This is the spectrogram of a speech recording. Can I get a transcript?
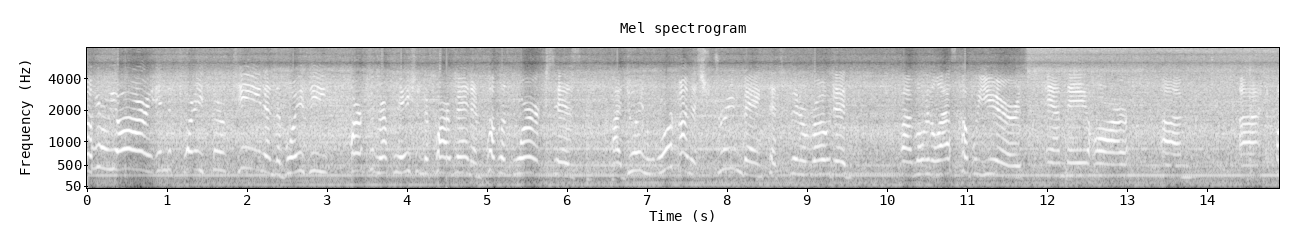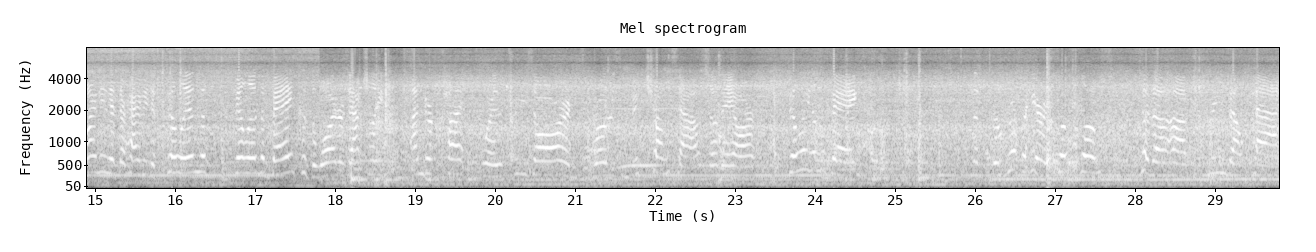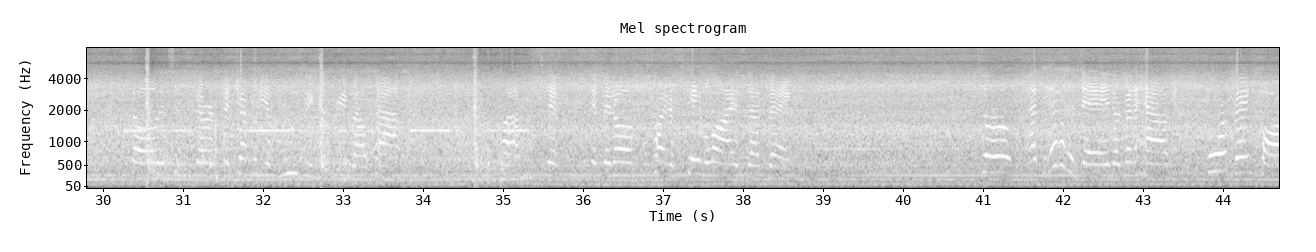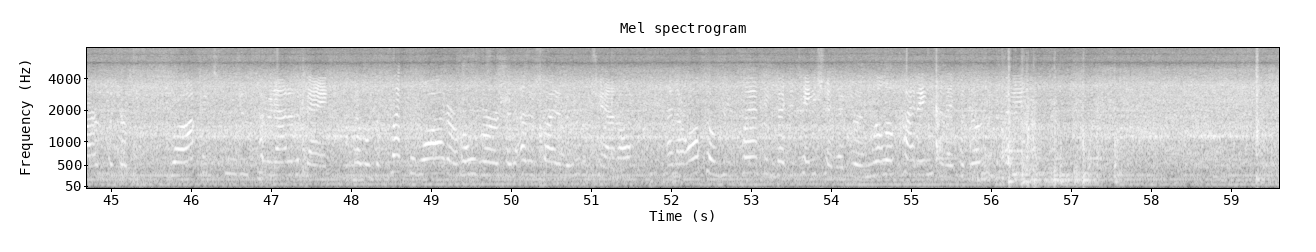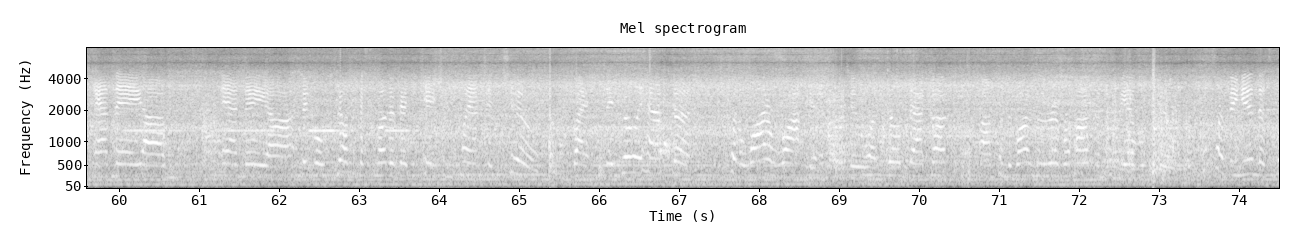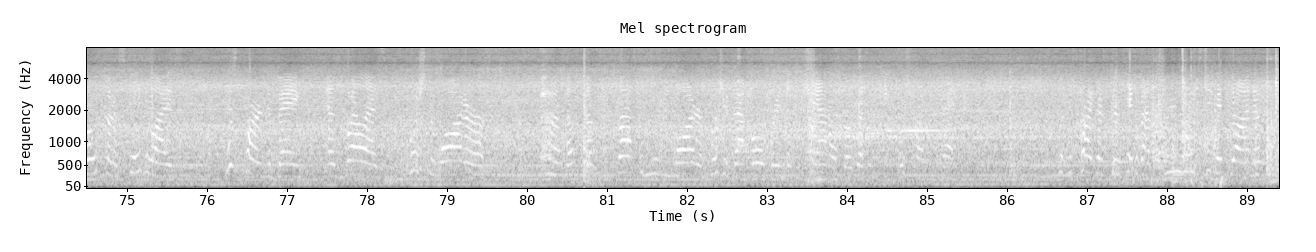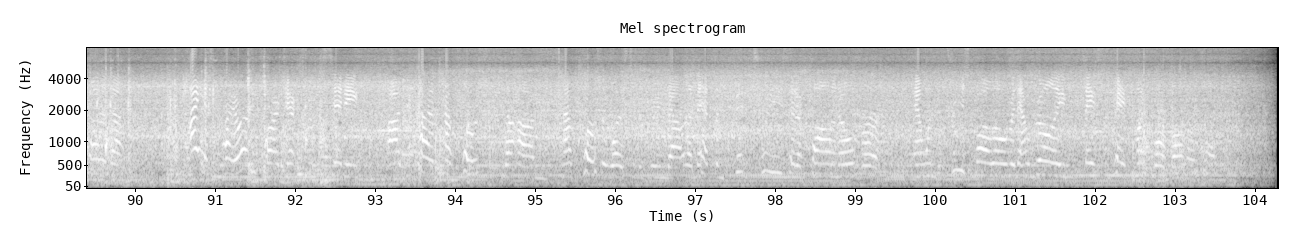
So here we are into 2013 and the Boise Parks and Recreation Department and Public Works is uh, doing work on the stream bank that's been eroded um, over the last couple years and they are um, uh, finding that they're having to fill in the fill in the bank because the water is actually undercut where the trees are and eroded some big chunks out so they are filling in the bank. The, the river here is so close to the uh, Greenbelt path, so it's they're jeopardy of losing the Greenbelt path um, if, if they don't try to stabilize that bank. So at the end of the day, they're going to have four bank barbs, which are rock extrusions coming out of the bank that will deflect the water over to the other side of the river channel. And they're also replanting vegetation. They're doing willow cuttings and they put those in the bank. Will build some other vegetation planted too. But they really have to put a lot of rock in to uh, build back up um, from the bottom of the river up and to be able to put something in that's both going to stabilize this part of the bank as well as push the water, the, the faster moving water, push it back over into the channel so it doesn't keep pushing on the bank. So this project's going to take about three weeks to get done. It was one of the highest priority projects for the city uh, because how close the um, how close it was to the greenbelt, and they had some big trees that have fallen over. And when the trees fall over, that really makes the place much more vulnerable.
